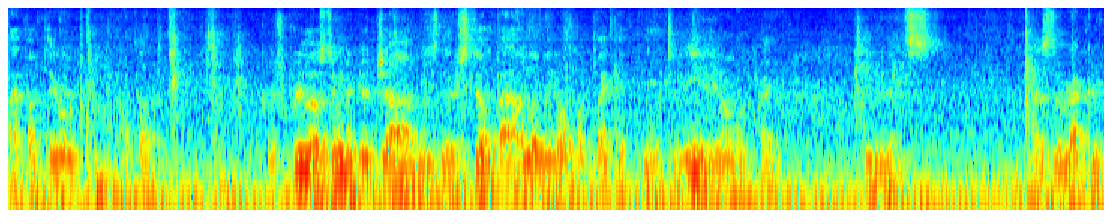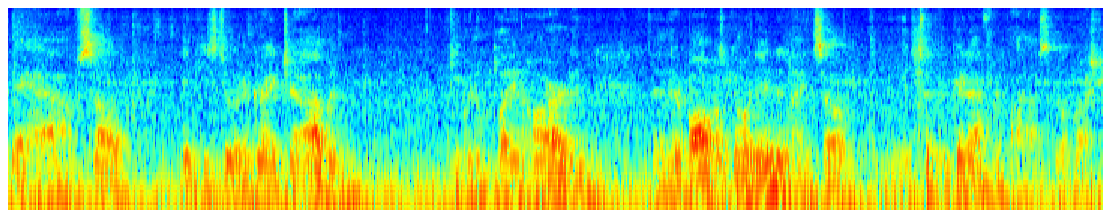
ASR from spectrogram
I thought they were, I thought Coach Prioleau's doing a good job. He's, they're still battling. They don't look like, a, you know, to me, they don't look like a team that's has the record they have. So I think he's doing a great job and keeping them playing hard, and, and their ball was going in tonight, so it took a good effort by us, no question.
